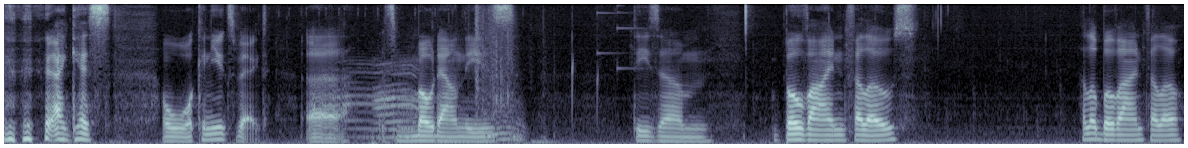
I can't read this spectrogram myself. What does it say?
I guess, what can you expect? Uh, let's mow down these, these, um, bovine fellows. Hello, bovine fellow.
